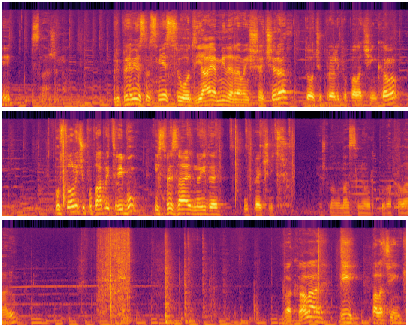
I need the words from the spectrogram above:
I slažemo. Pripremio sam smjesu od jaja, milerama i šećera. To ću preliti po palačinkama. Posolit ću popaprit ribu i sve zajedno ide u pečnicu. Još malo maslinovog po bakalaru. Bakalar i palačinke.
